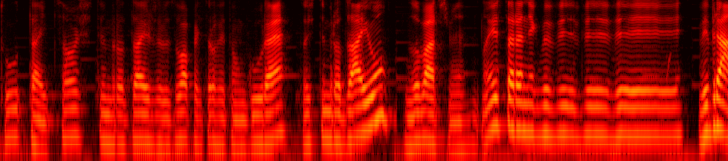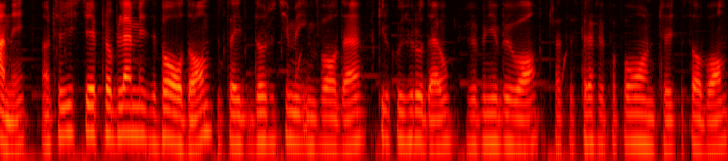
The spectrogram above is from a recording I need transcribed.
Tutaj coś w tym rodzaju, żeby złapać trochę tą górę. Coś w tym rodzaju. Zobaczmy. No jest teren jakby wy, wy, wy, wybrany. Oczywiście problemy z wodą. Tutaj dorzucimy im wodę z kilku kilku źródeł, żeby nie było. Trzeba te strefy popołączyć ze sobą.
